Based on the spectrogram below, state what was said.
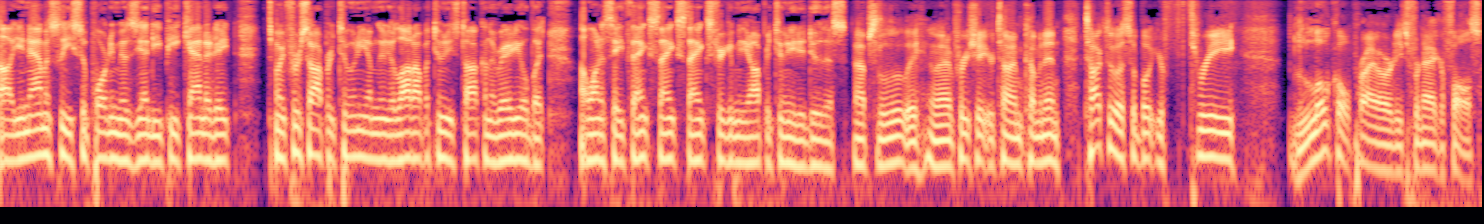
uh, unanimously supporting me as the NDP candidate. It's my first opportunity. I'm going to get a lot of opportunities to talk on the radio, but I want to say thanks, thanks, thanks for giving me the opportunity to do this. Absolutely. And I appreciate your time coming in. Talk to us about your three local priorities for Niagara Falls.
